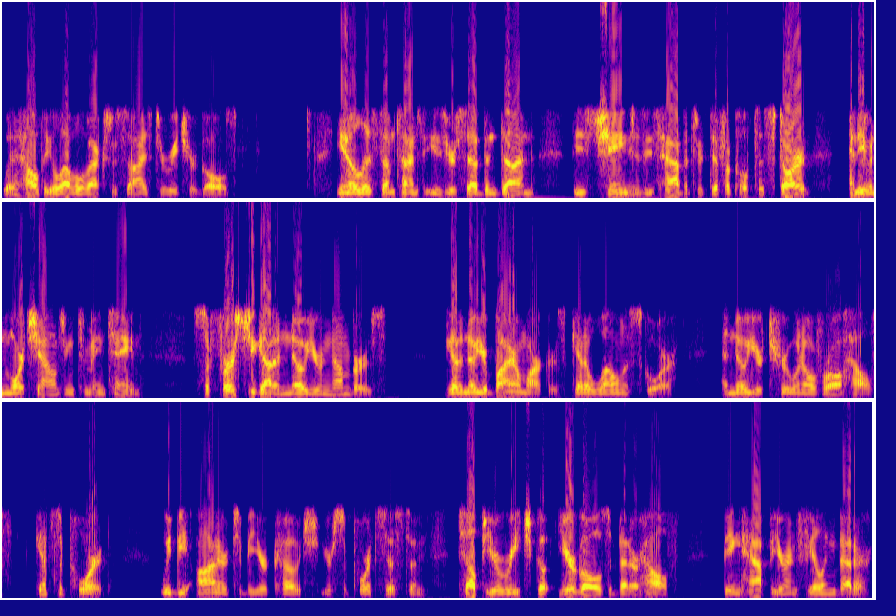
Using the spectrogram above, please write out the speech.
with a healthy level of exercise to reach your goals. You know, Liz, sometimes easier said than done. These changes, these habits are difficult to start and even more challenging to maintain. So first you got to know your numbers. You got to know your biomarkers, get a wellness score, and know your true and overall health. Get support. We'd be honored to be your coach, your support system to help you reach go- your goals of better health, being happier and feeling better.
